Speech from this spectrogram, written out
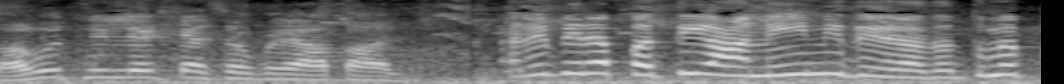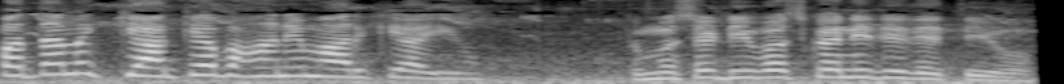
बाबू इतनी लेट कैसे हो गए आप आज? अरे मेरा पति आने ही नहीं दे रहा था। तुम्हें पता मैं क्या क्या बहाने मार के आई हूँ? तुम उसे डिवोर्स क्यों नहीं दे देती हो?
